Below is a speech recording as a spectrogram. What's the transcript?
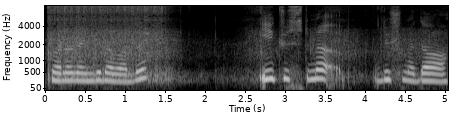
kara rengi de vardı. İlk üstüme düşme daha.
